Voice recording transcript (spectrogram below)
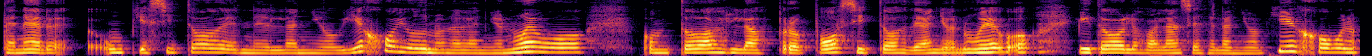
tener un piecito en el año viejo y uno en el año nuevo, con todos los propósitos de año nuevo y todos los balances del año viejo. Bueno,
